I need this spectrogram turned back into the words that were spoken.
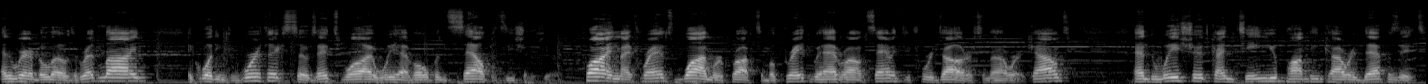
and we're below the red line according to Vortex, so that's why we have opened sell position here. Fine, my friends, one more profitable trade. We have around $74 in our account and we should continue pumping our deposits.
